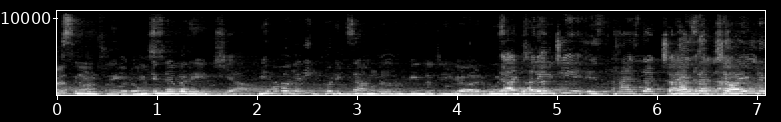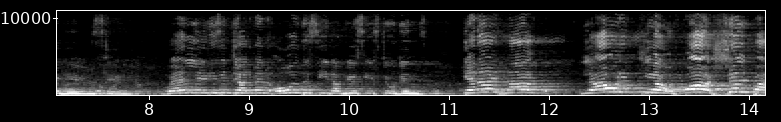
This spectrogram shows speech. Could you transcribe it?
Absolutely, You know, you can so, never age. yeah. We have a very good example, Rubindra ji here, who's Yeah, actually is has that child has that alive. child in him still. Well, ladies and gentlemen, all the CWC students, can I have loud and clear for Shilpa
